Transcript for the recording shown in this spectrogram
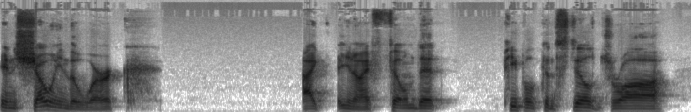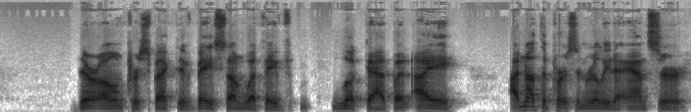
in showing the work, I, you know, I filmed it. People can still draw their own perspective based on what they've looked at, but I, I'm not the person really to answer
